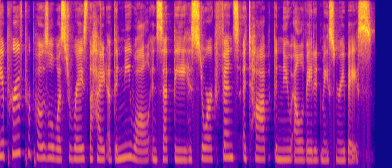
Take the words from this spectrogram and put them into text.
The approved proposal was to raise the height of the knee wall and set the historic fence atop the new elevated masonry base.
